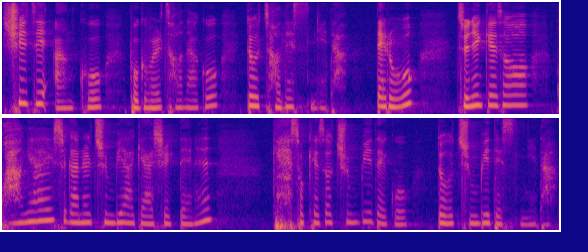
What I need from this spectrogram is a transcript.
쉬지 않고 복음을 전하고 또 전했습니다. 때로 주님께서 광야의 시간을 준비하게 하실 때는 계속해서 준비되고 또 준비됐습니다.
